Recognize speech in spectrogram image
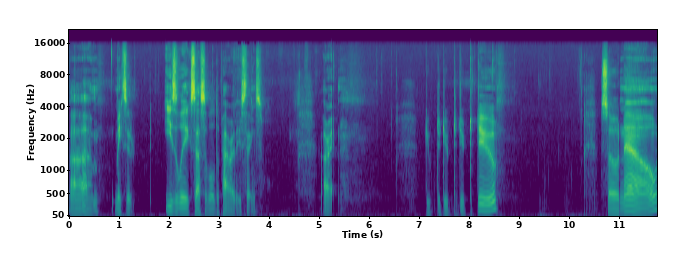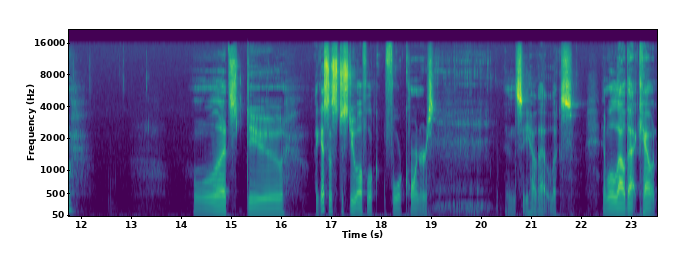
um, makes it easily accessible to power these things. All right. Do do do do do do. So now Let's do... I guess let's just do all four, corners and see how that looks. And we'll allow that count.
